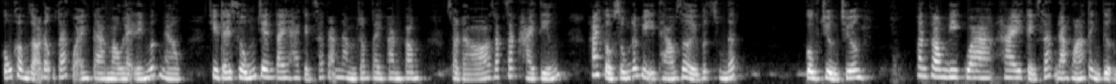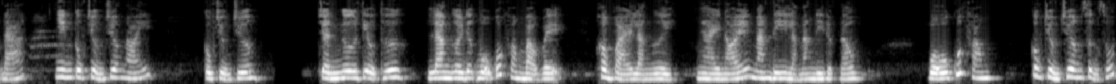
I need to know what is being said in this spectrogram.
cũng không rõ động tác của anh ta mau lẹ đến mức nào, chỉ thấy súng trên tay hai cảnh sát đã nằm trong tay Phan Phong, sau đó rắc rắc hai tiếng, hai khẩu súng đã bị tháo rời vứt xuống đất. Cục trưởng trương Phan Phong đi qua hai cảnh sát đã hóa thành tượng đá, nhìn cục trưởng trương nói. Cục trưởng trương, Trần Ngư tiểu thư là người được Bộ Quốc phòng bảo vệ, không phải là người, ngài nói mang đi là mang đi được đâu. Bộ Quốc phòng, cục trưởng trương sửng sốt,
